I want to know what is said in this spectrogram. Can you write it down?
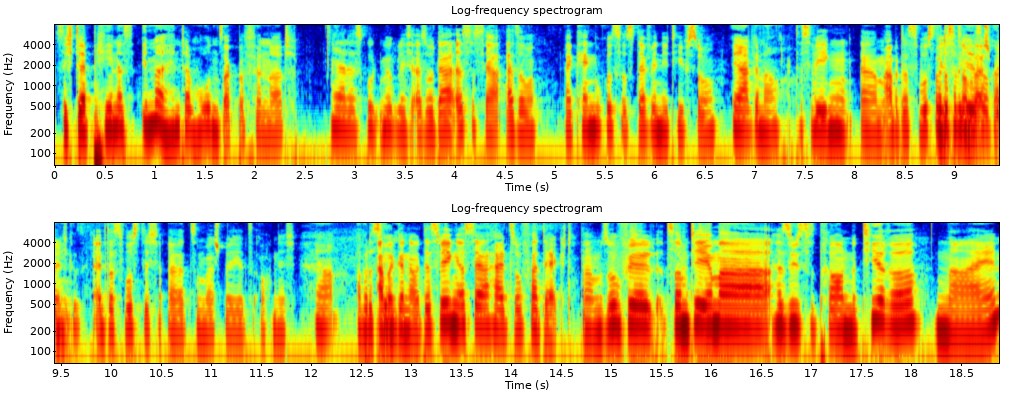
sich der Penis immer hinterm Hodensack befindet. Ja, das ist gut möglich. Also da ist es ja, also bei Kängurus ist es definitiv so. Ja, genau. Deswegen, ähm, aber das wusste Aber das ich zum Beispiel. nicht äh, das wusste ich äh, zum Beispiel jetzt auch nicht. Ja, aber deswegen, Aber genau, deswegen ist er halt so verdeckt. Ähm, so viel zum Thema süße, trauernde Tiere. Nein,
